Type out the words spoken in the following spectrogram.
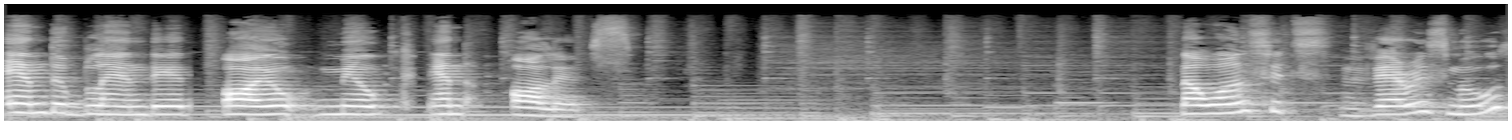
and the blended oil, milk and olives. Now once it's very smooth,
